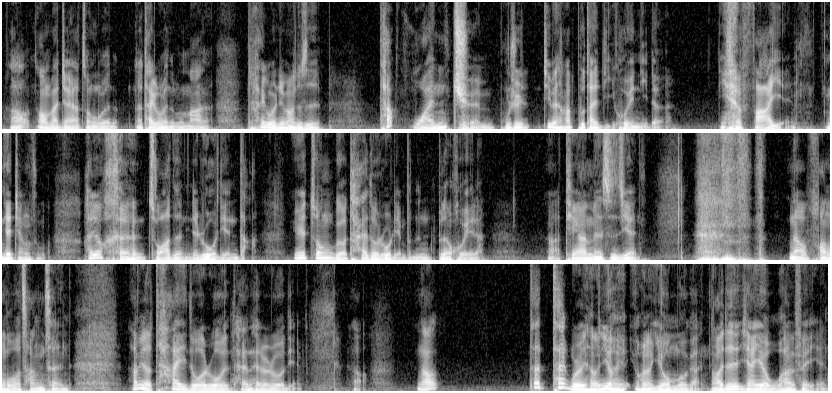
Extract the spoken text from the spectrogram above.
好，那我们来讲一下中国人，那泰国人怎么骂呢？泰国人基本上就是他完全不去，基本上他不太理会你的你的发言。你在讲什么？他就狠狠抓着你的弱点打，因为中国有太多弱点不能不能回了啊！天安门事件，然后防火长城，他们有太多弱太太多弱点啊！然后，他泰国人可能又很又很幽默感，然后就是现在又武汉肺炎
